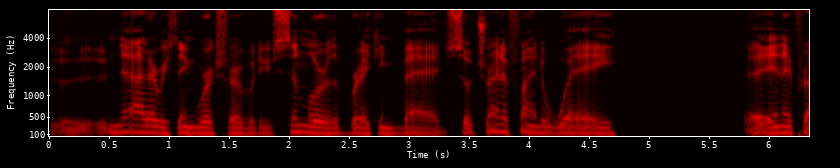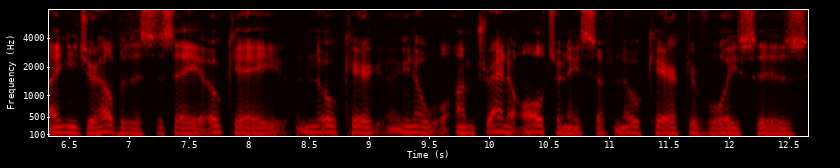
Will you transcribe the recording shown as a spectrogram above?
not everything works for everybody, similar to the Breaking Bad. So trying to find a way, uh, and I probably need your help with this to say, okay, no character, you know, I'm trying to alternate stuff, no character voices.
